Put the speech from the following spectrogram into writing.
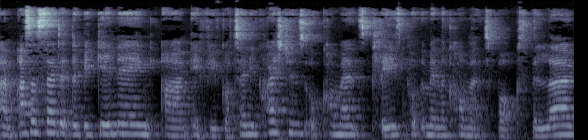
Um, as I said at the beginning, um, if you've got any questions or comments, please put them in the comments box below.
